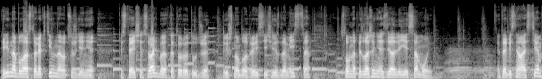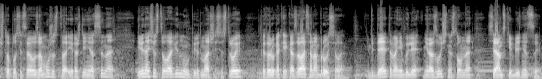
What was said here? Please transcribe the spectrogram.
Ирина была столь активна в обсуждении предстоящей свадьбы, которую тут же решено было провести через два месяца, словно предложение сделали ей самой. Это объяснялось тем, что после своего замужества и рождения сына Ирина чувствовала вину перед младшей сестрой, которую, как ей казалось, она бросила – ведь до этого они были неразлучны, словно сиамские близнецы.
